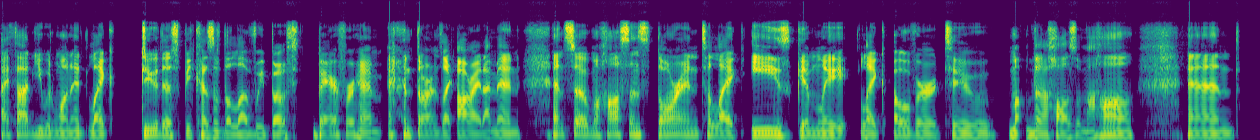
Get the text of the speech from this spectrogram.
I thought you would want to like do this because of the love we both bear for him. And Thorin's like, all right, I'm in. And so Mahal sends Thorin to like ease Gimli like over to the halls of Mahal. And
